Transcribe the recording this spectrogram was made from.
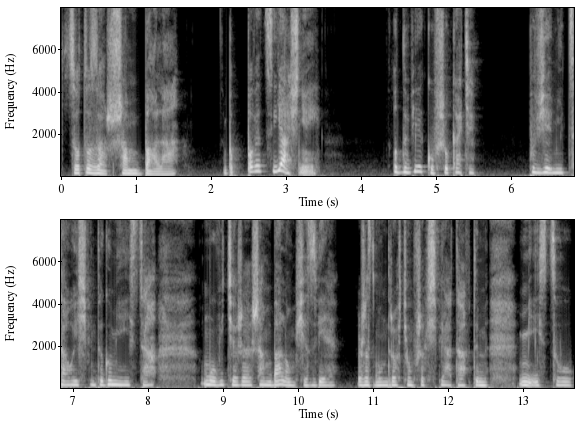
co to za szambala? Po powiedz jaśniej. Od wieków szukacie po ziemi całej świętego miejsca. Mówicie, że szambalą się zwie, że z mądrością wszechświata w tym miejscu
